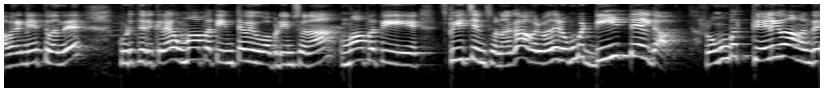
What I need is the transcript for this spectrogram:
அவர் நேற்று வந்து கொடுத்துருக்கிற உமாபதி இன்டர்வியூ அப்படின்னு சொன்னால் உமாபதி ஸ்பீச்சுன்னு சொன்னாக்க அவர் வந்து ரொம்ப டீட்டெயில்டாக ரொம்ப தெளிவாக வந்து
